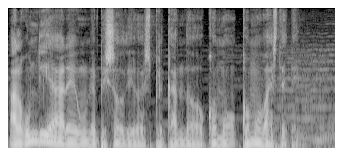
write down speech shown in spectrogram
Algún día haré un episodio explicando cómo, cómo va este tema.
